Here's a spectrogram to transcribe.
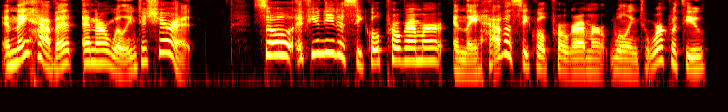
and they have it and are willing to share it. So, if you need a SQL programmer and they have a SQL programmer willing to work with you,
